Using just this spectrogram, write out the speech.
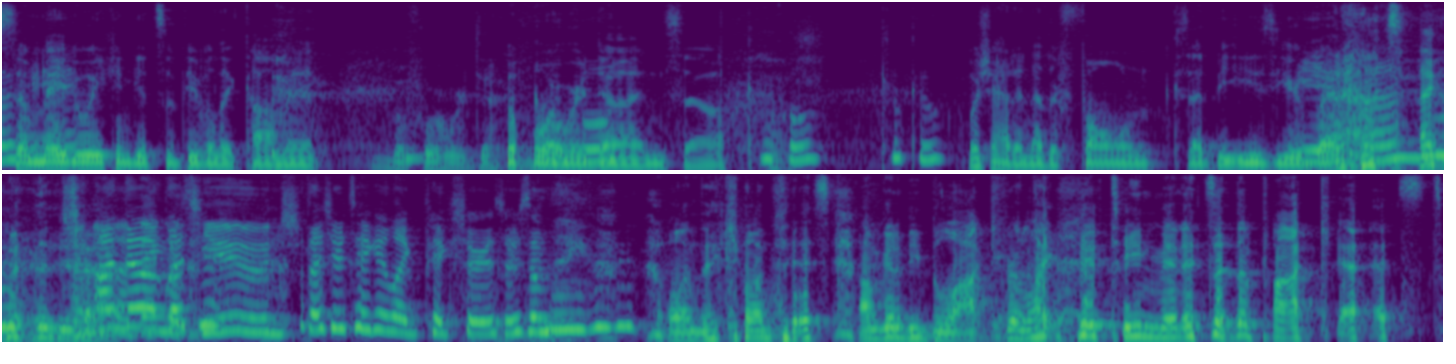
Oh, so maybe we can get some people that comment before we're done. before Cool, we're cool. done." So Cool. Cuckoo. Wish I had another phone because that'd be easier. Yeah. But I was like with the Yeah. I That know, thing was but you- huge. I thought you were taking like pictures or something. on the on this, I'm gonna be blocked for like 15 minutes of the podcast.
